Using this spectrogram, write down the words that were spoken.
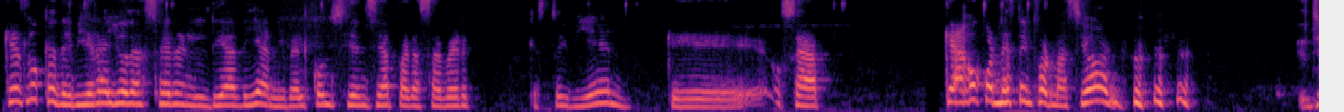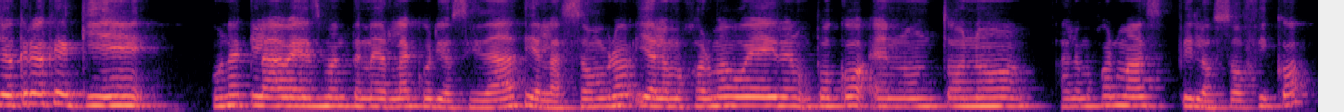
¿qué es lo que debiera yo de hacer en el día a día a nivel conciencia para saber que estoy bien, que, o sea, ¿qué hago con esta información? Yo creo que aquí una clave es mantener la curiosidad y el asombro y a lo mejor me voy a ir un poco en un tono a lo mejor más filosófico.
